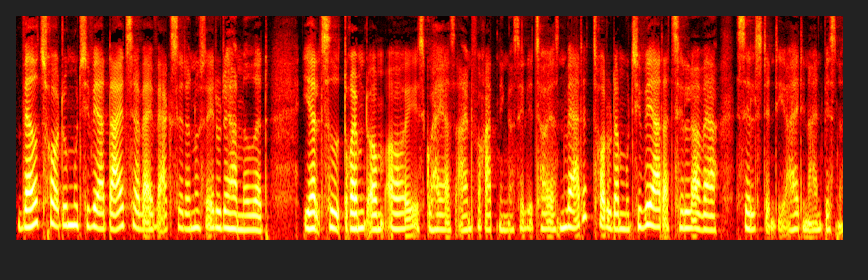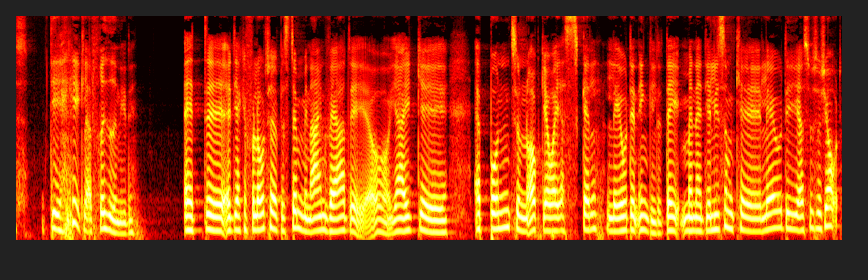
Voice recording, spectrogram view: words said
Hvad tror du motiverer dig til at være iværksætter? Nu sagde du det her med, at i altid drømt om at øh, skulle have jeres egen forretning og sælge tøj. Og sådan. Hvad er det, tror du, der motiverer dig til at være selvstændig og have din egen business? Det er helt klart friheden i det. At, øh, at jeg kan få lov til at bestemme min egen hverdag, og jeg ikke øh, er bundet til nogle opgaver, jeg skal lave den enkelte dag, men at jeg ligesom kan lave det, jeg synes er sjovt.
